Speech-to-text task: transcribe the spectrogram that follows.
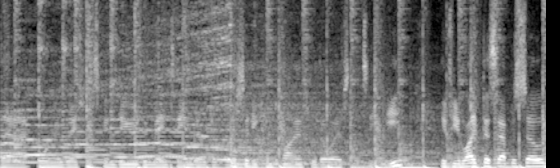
that organizations can do to maintain their diversity compliance with OFCCP. If you like this episode,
